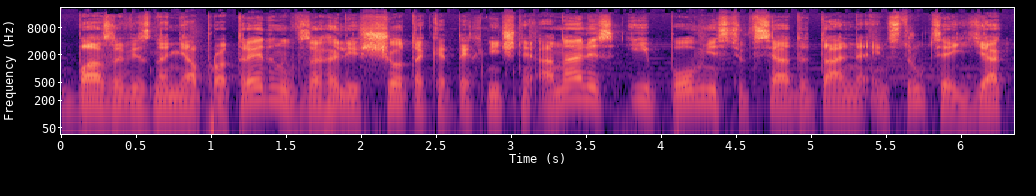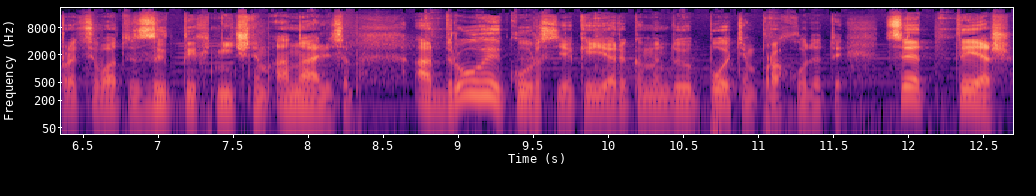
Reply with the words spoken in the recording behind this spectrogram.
базові знання про трейдинг, взагалі, що таке технічний аналіз, і повністю вся детальна інструкція, як працювати з технічним аналізом. А другий курс, який я рекомендую потім проходити, це теж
